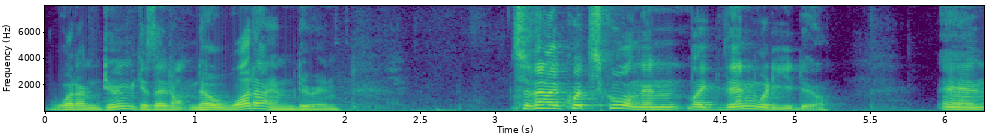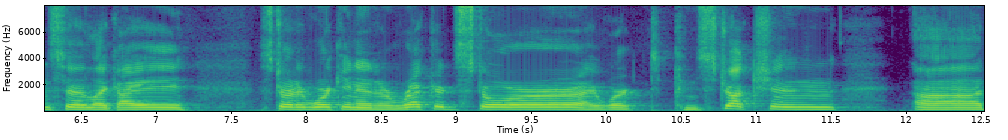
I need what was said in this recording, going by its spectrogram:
what I'm doing because I don't know what I'm doing. So then I quit school, and then like then what do you do? And so like I started working at a record store. I worked construction. Uh,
